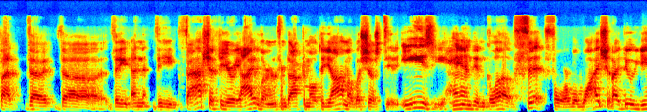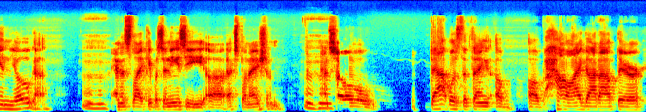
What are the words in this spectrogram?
But the the the and the fascia theory I learned from Dr. Motoyama was just easy, hand in glove fit for. Well, why should I do yin yoga? Mm-hmm. And it's like it was an easy uh, explanation. Mm-hmm. And so that was the thing of, of how I got out there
